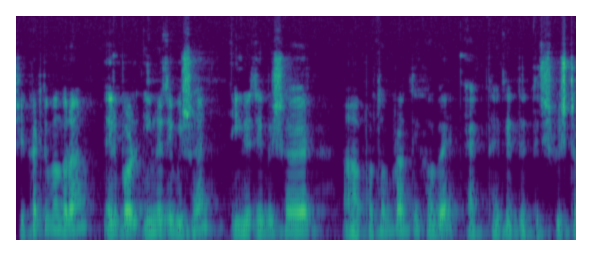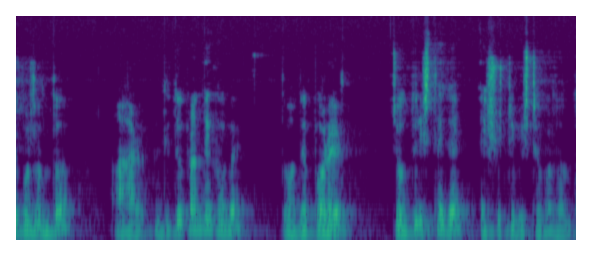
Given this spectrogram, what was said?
শিক্ষার্থী বন্ধুরা, এরপর ইংরেজি বিষয়। ইংরেজি বিষয়ের প্রথম প্রান্তিক হবে এক থেকে তেত্রিশ পৃষ্ঠা পর্যন্ত আর দ্বিতীয় প্রান্তিক হবে তোমাদের পরের চৌত্রিশ থেকে একষট্টি পৃষ্ঠা পর্যন্ত।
